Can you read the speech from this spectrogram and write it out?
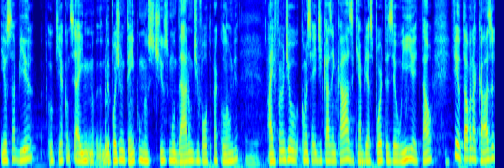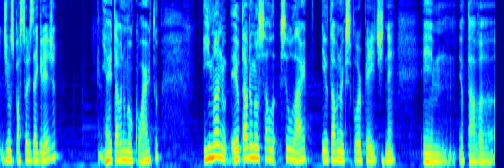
E eu sabia o que ia acontecer. Aí, depois de um tempo, meus tios mudaram de volta pra Colômbia. Uhum. Aí foi onde eu comecei a ir de casa em casa, quem abria as portas eu ia e tal. Enfim, eu tava na casa de uns pastores da igreja. E aí eu tava no meu quarto. E, mano, eu tava no meu celular, eu tava no Explore Page, né? eu tava.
